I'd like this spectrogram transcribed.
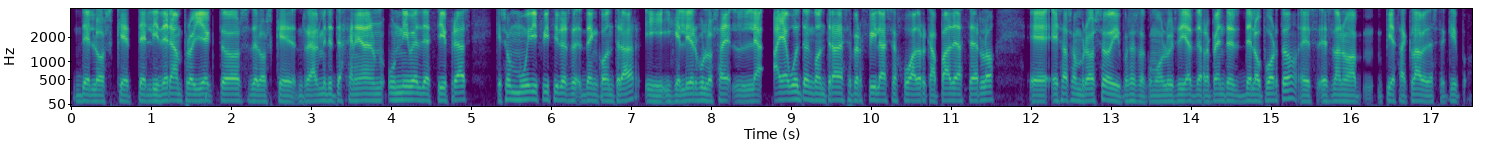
de los que te lideran proyectos, de los que realmente te generan un, nivel de cifras que son muy difíciles de, encontrar y, que Liverpool haya, vuelto a encontrar ese perfil, a ese jugador capaz de hacerlo, eh, es asombroso y pues eso, como Luis Díaz de repente del Oporto es, es la nueva pieza clave de este equipo.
